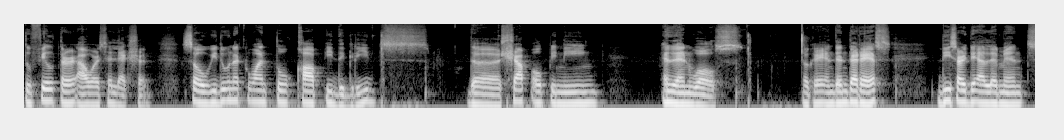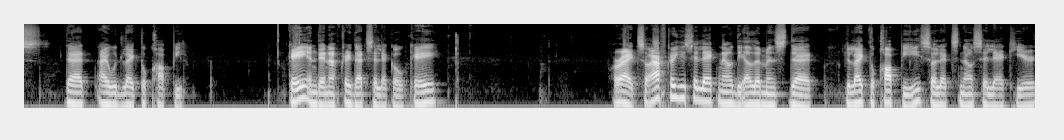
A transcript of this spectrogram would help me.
to filter our selection. So we do not want to copy the grids the shaft opening, and then walls. Okay, and then the rest, these are the elements that I would like to copy. Okay, and then after that, select OK. Alright, so after you select now the elements that you like to copy, so let's now select here,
